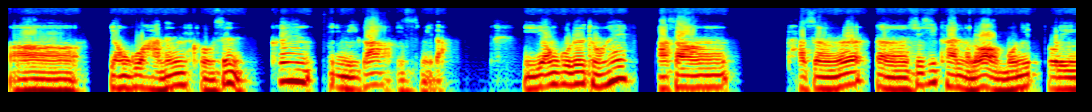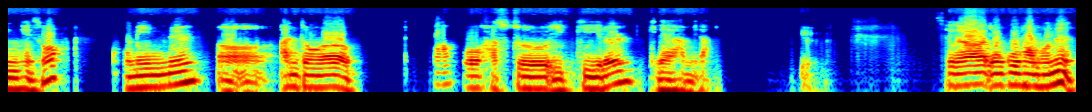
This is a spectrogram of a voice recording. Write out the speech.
어, 연구하는 것은 큰 의미가 있습니다. 이 연구를 통해 나상 파생을 어, 실시간으로 모니터링해서 고민을 어, 안정을 확보할 수 있기를 기대합니다. 제가 연구 방법은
